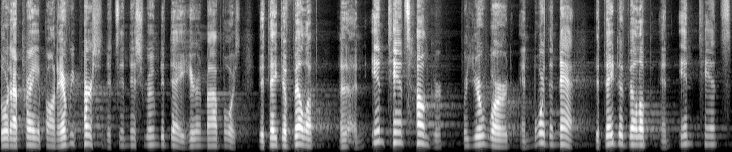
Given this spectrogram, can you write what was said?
Lord, I pray upon every person that's in this room today, hearing my voice, that they develop an intense hunger for your word, and more than that, that they develop an intense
